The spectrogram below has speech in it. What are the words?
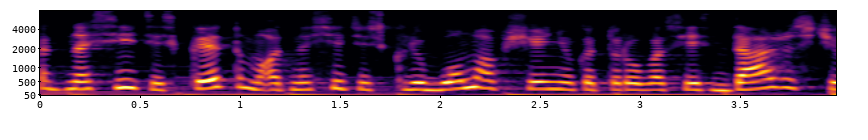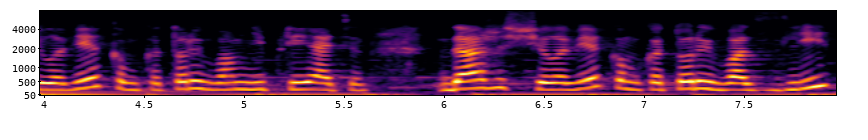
Относитесь к этому, относитесь к любому общению, которое у вас есть, даже с человеком, который вам неприятен, даже с человеком, который вас злит,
